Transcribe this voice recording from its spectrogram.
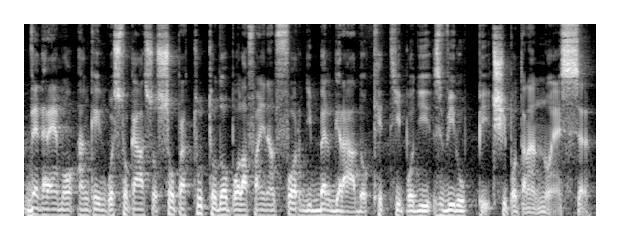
vedremo anche in questo caso, soprattutto dopo la Final Four di Belgrado, che tipo di sviluppi ci potranno essere.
